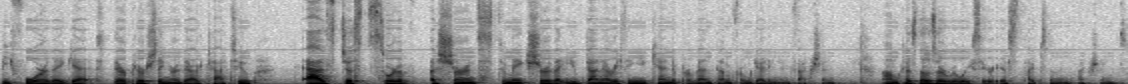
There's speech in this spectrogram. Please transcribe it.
before they get their piercing or their tattoo as just sort of assurance to make sure that you've done everything you can to prevent them from getting infection because um, those are really serious types of infections.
